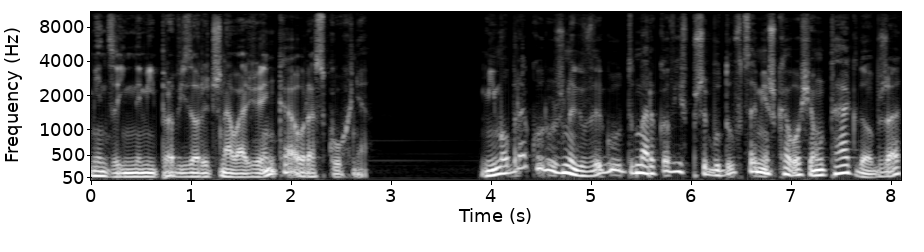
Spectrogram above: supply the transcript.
między innymi prowizoryczna łazienka oraz kuchnia. Mimo braku różnych wygód, Markowi w przybudówce mieszkało się tak dobrze,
